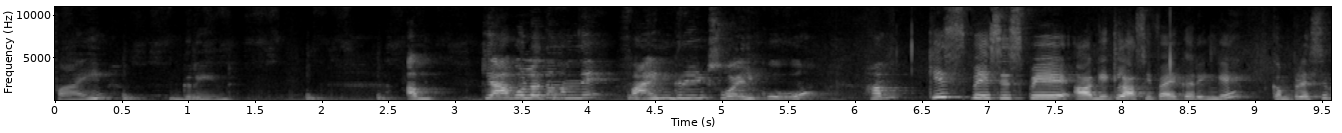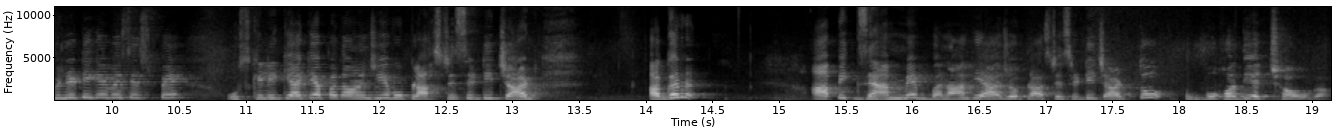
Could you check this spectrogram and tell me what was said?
fine grain अब क्या बोला था हमने? फाइन ग्रेन सॉइल को हम किस बेसिस पे आगे क्लासिफाई करेंगे? कंप्रेसिबिलिटी के बेसिस पे। उसके लिए क्या क्या पता होना चाहिए? वो प्लास्टिसिटी चार्ट अगर आप एग्ज़ाम में बना के आ जाओ प्लास्टिसिटी चार्ट तो बहुत ही अच्छा होगा।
